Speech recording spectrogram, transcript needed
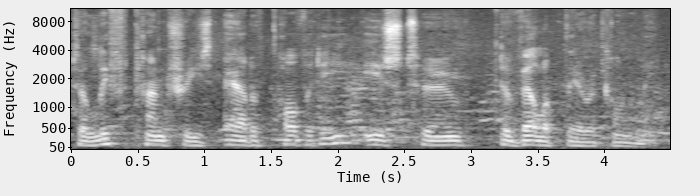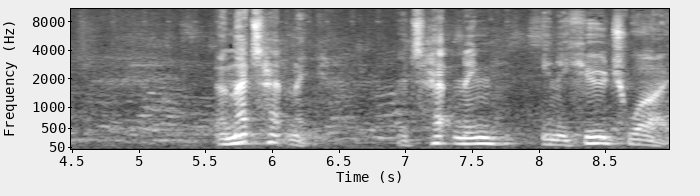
to lift countries out of poverty is to develop their economy. And that's happening. It's happening in a huge way.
